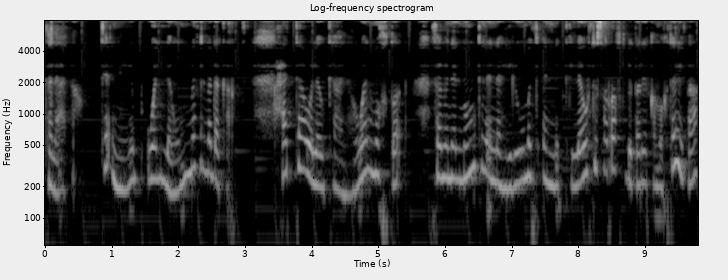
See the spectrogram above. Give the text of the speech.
ثلاثة تأنيب واللوم مثل ما ذكرت. حتى ولو كان هو المخطئ فمن الممكن أنه يلومك أنك لو تصرفت بطريقة مختلفة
